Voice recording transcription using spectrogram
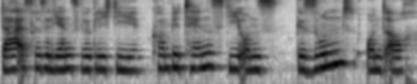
Da ist Resilienz wirklich die Kompetenz, die uns gesund und auch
